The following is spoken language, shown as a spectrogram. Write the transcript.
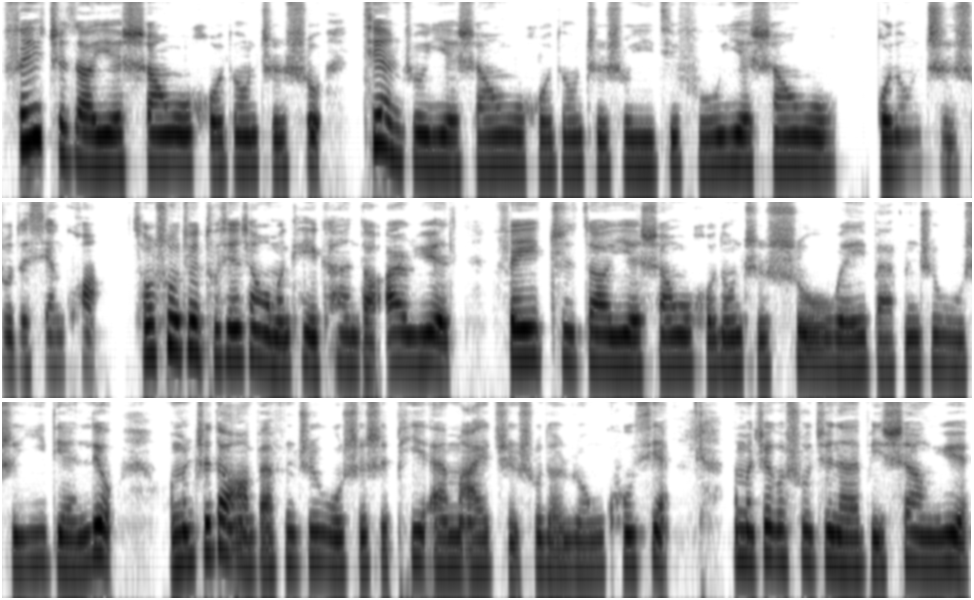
非制造业商务活动指数、建筑业商务活动指数以及服务业商务。活动指数的现况，从数据图形上我们可以看到，二月非制造业商务活动指数为百分之五十一点六。我们知道啊，百分之五十是 PMI 指数的荣枯线。那么这个数据呢，比上月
